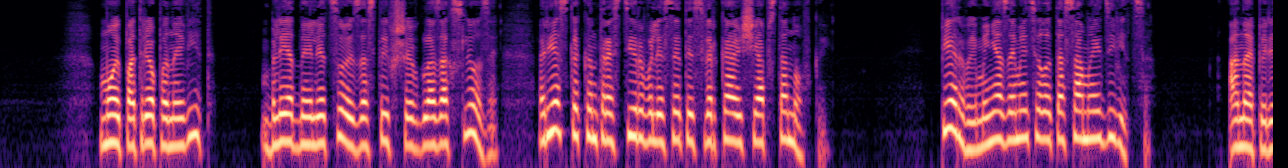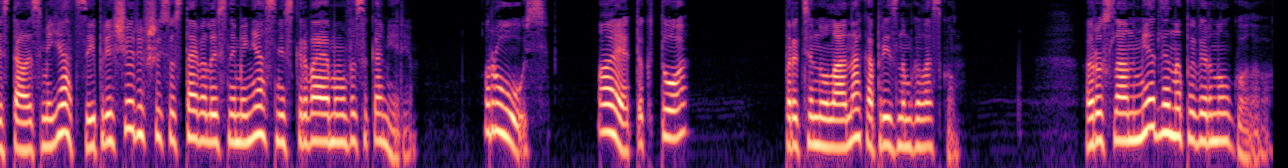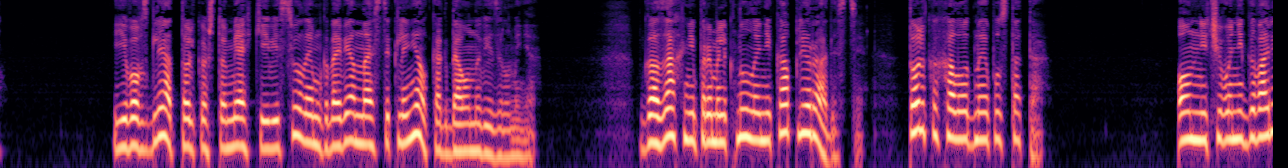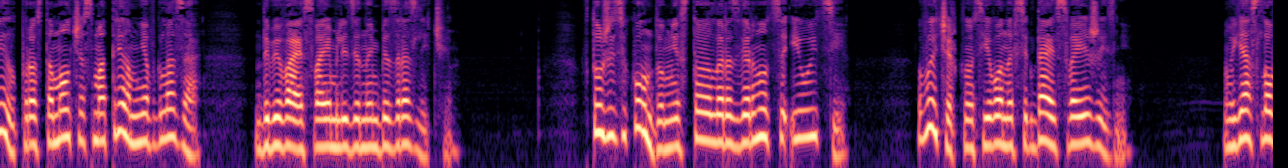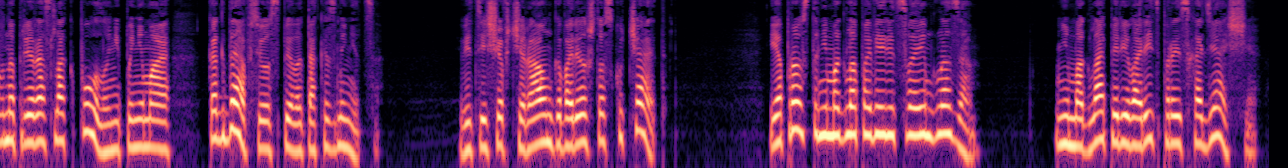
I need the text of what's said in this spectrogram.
Мой потрепанный вид, бледное лицо и застывшие в глазах слезы резко контрастировали с этой сверкающей обстановкой. Первой меня заметила та самая девица. Она перестала смеяться и, прищурившись, уставилась на меня с нескрываемым высокомерием. «Русь, а это кто?» — протянула она капризным голоском. Руслан медленно повернул голову. Его взгляд, только что мягкий и веселый, мгновенно остекленел, когда он увидел меня. В глазах не промелькнуло ни капли радости, только холодная пустота. Он ничего не говорил, просто молча смотрел мне в глаза, добивая своим ледяным безразличием. В ту же секунду мне стоило развернуться и уйти, вычеркнуть его навсегда из своей жизни. Но я словно приросла к полу, не понимая, когда все успело так измениться. Ведь еще вчера он говорил, что скучает. Я просто не могла поверить своим глазам, не могла переварить происходящее.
